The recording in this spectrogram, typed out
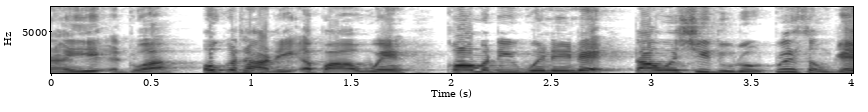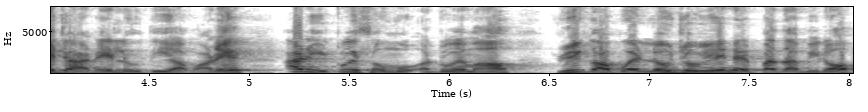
နိုင်ရေးအတွက်ဥက္ကဋ္ဌတွေအပါအဝင်ကော်မတီဝင်တွေနဲ့တာဝန်ရှိသူတို့တွေ့ဆုံခဲ့ကြတယ်လို့သိရပါတယ်။အဲ့ဒီတွေ့ဆုံမှုအတွင်းမှာရွေးကောက်ပွဲလုံခြုံရေးနဲ့ပတ်သက်ပြီးတော့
